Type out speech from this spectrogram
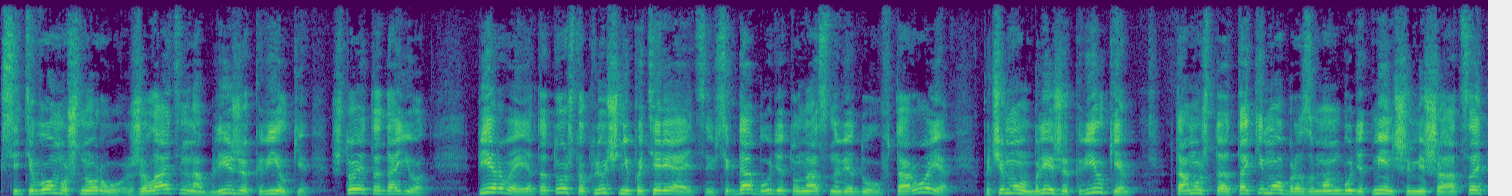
к сетевому шнуру, желательно ближе к вилке. Что это дает? Первое, это то, что ключ не потеряется и всегда будет у нас на виду. Второе, почему ближе к вилке? Потому что таким образом он будет меньше мешаться.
